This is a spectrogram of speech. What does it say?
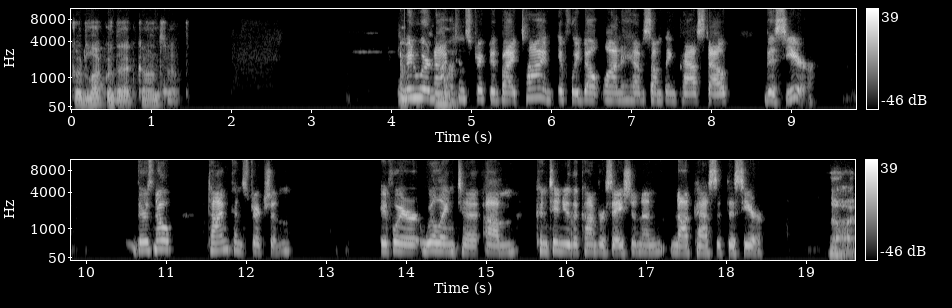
Good luck with that concept. I mean, we're not constricted by time if we don't want to have something passed out this year. There's no time constriction if we're willing to um, continue the conversation and not pass it this year. No, I,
